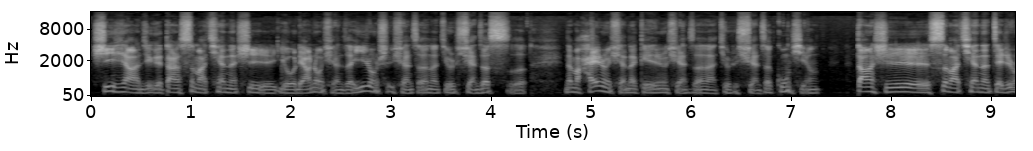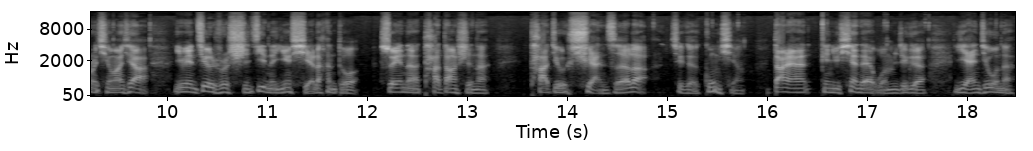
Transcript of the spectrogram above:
实际上，这个当然司马迁呢是有两种选择，一种是选择呢就是选择死，那么还有一种选择给一种选择呢就是选择宫刑。当时司马迁呢在这种情况下，因为这个时候《史记》呢已经写了很多，所以呢他当时呢他就选择了这个宫刑。当然，根据现在我们这个研究呢，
